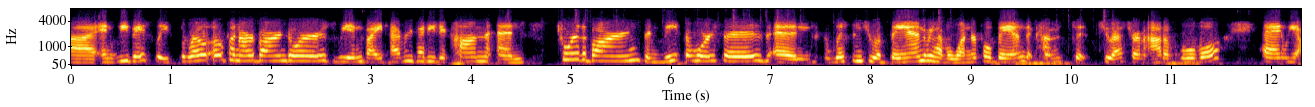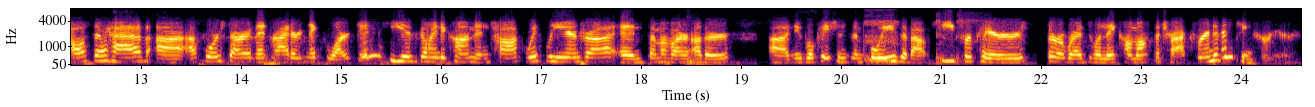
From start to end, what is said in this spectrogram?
Uh, and we basically throw open our barn doors. We invite everybody to come and tour the barns and meet the horses and listen to a band. We have a wonderful band that comes to, to us from out of Louisville. And we also have uh, a four star event rider, Nick Larkin. He is going to come and talk with Leandra and some of our other uh, New Vocations employees about he prepares thoroughbreds when they come off the track for an eventing career.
